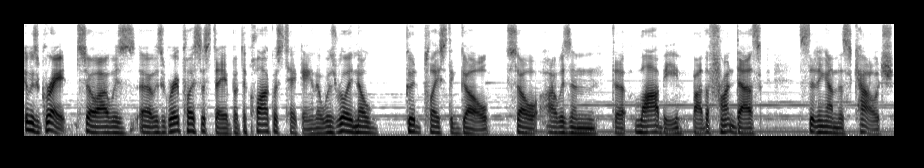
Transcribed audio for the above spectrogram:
it was great. So I was, uh, it was a great place to stay, but the clock was ticking. There was really no good place to go. So I was in the lobby by the front desk, sitting on this couch,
